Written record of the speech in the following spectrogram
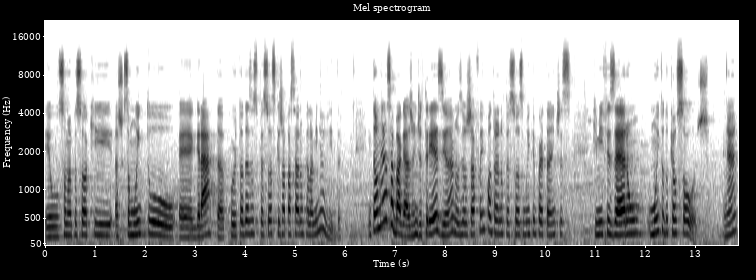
Eu sou uma pessoa que acho que sou muito é, grata por todas as pessoas que já passaram pela minha vida. Então, nessa bagagem de 13 anos, eu já fui encontrando pessoas muito importantes que me fizeram muito do que eu sou hoje. Né?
